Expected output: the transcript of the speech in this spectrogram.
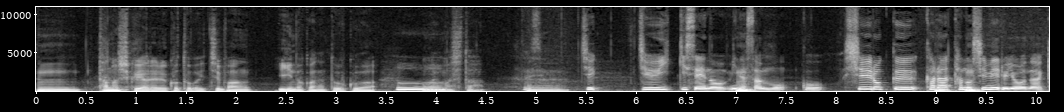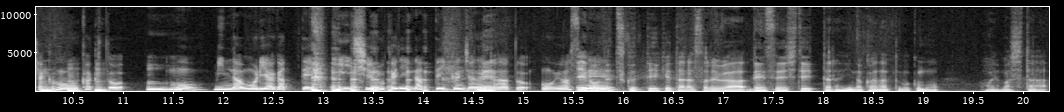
うん、楽しくやれることが一番いいのかなと僕はん思いました。そうん。10 11期生の皆さんもこう収録から楽しめるような脚本を書くとうん。もうみんな盛り上がっていい収録になっていくんじゃないかなと思いますね。笑顔で作っていけたらそれが伝染していったらいいのかなと僕も思いました。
